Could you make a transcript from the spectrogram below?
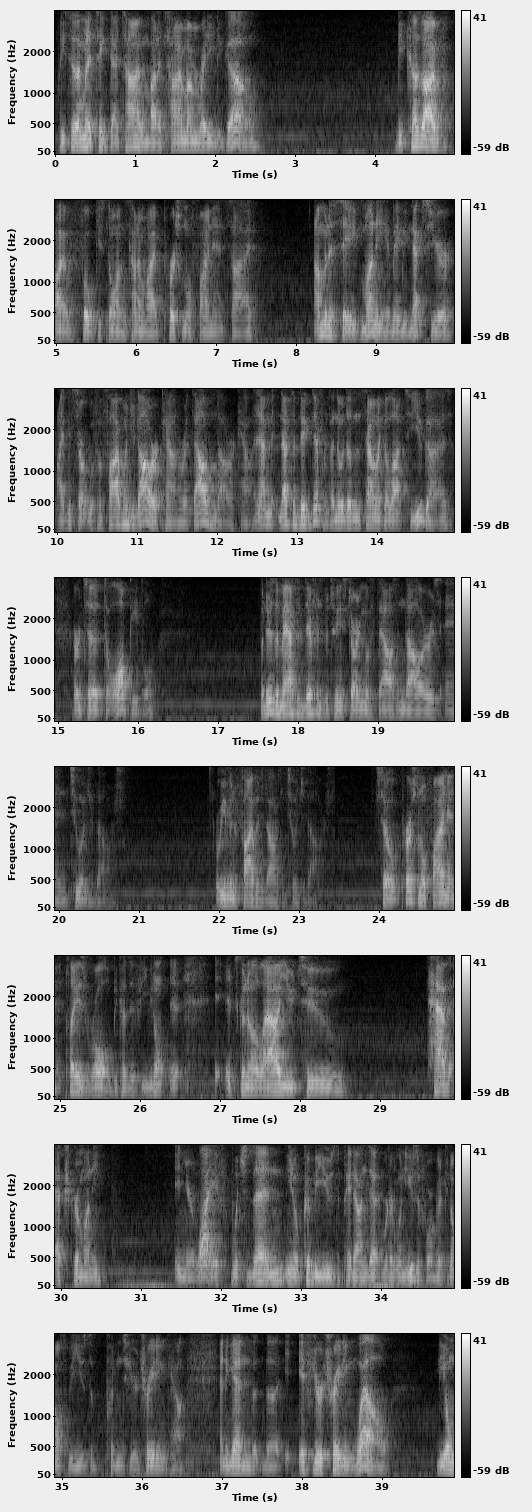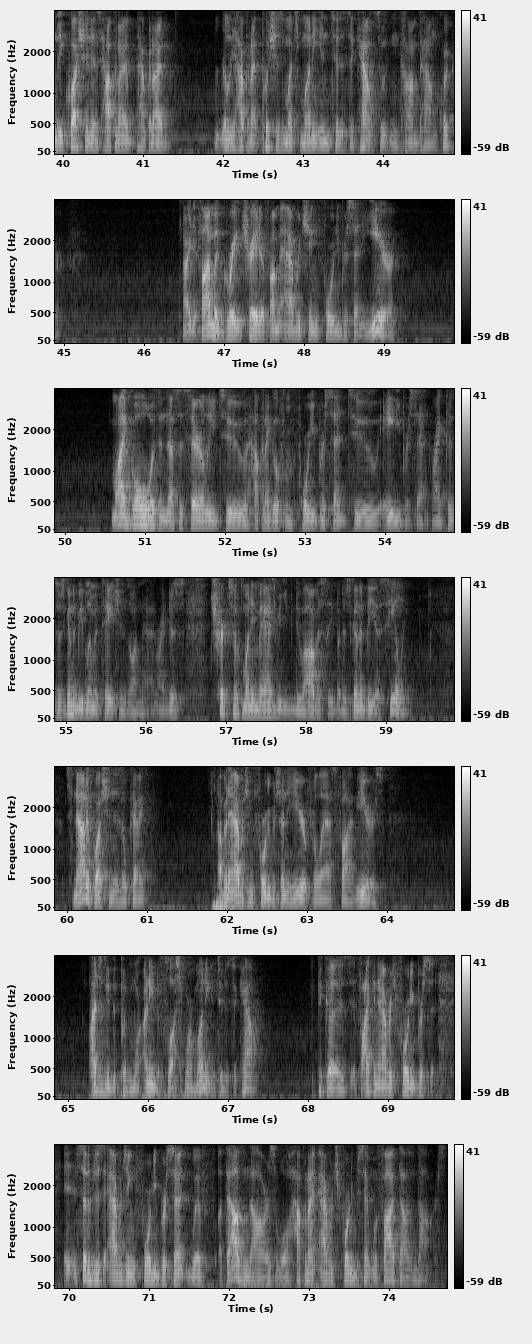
But he says, I'm going to take that time, and by the time I'm ready to go, because I've I've focused on kind of my personal finance side, I'm going to save money, and maybe next year I can start with a $500 account or a $1,000 account. And that's a big difference. I know it doesn't sound like a lot to you guys or to, to all people, but there's a massive difference between starting with $1,000 and $200 or even $500 and $200. So personal finance plays a role because if you don't, it, it's going to allow you to have extra money in your life, which then you know could be used to pay down debt, whatever you want to use it for, but it can also be used to put into your trading account. And again, the, the if you're trading well, the only question is how can I how can I really how can I push as much money into this account so it can compound quicker? All right, if I'm a great trader, if I'm averaging 40% a year, my goal isn't necessarily to how can I go from 40% to 80%, right? Because there's going to be limitations on that, right? There's tricks of money management you can do, obviously, but there's going to be a ceiling. So now the question is, okay, I've been averaging 40% a year for the last five years. I just need to put more, I need to flush more money into this account. Because if I can average 40%, instead of just averaging 40% with $1,000, well, how can I average 40% with $5,000?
